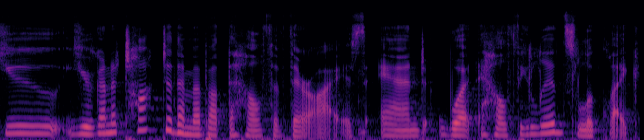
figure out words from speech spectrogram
you you're going to talk to them about the health of their eyes and what healthy lids look like.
